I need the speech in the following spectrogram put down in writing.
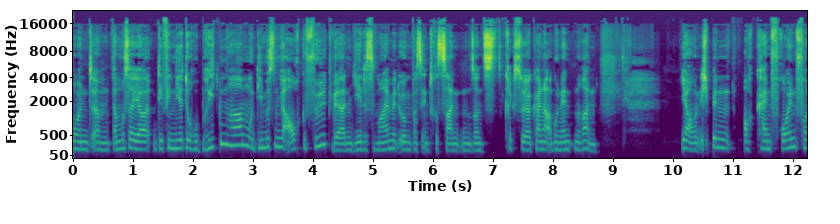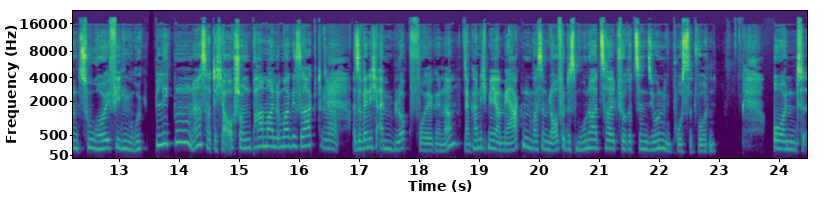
Und ähm, da muss er ja definierte Rubriken haben und die müssen ja auch gefüllt werden, jedes Mal mit irgendwas Interessanten, sonst kriegst du ja keine Abonnenten ran. Ja, und ich bin auch kein Freund von zu häufigen Rückblicken. Ne? Das hatte ich ja auch schon ein paar Mal immer gesagt. Ja. Also wenn ich einem Blog folge, ne, dann kann ich mir ja merken, was im Laufe des Monats halt für Rezensionen gepostet wurden. Und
